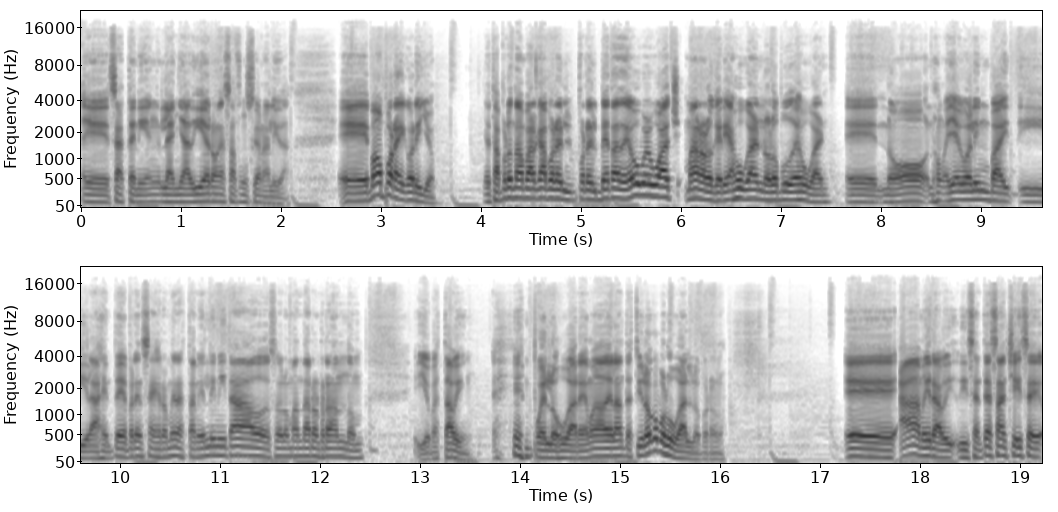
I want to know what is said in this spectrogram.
Eh, o sea, tenían, le añadieron esa funcionalidad. Eh, vamos por ahí, Corillo. está preguntando para acá por el, por el beta de Overwatch. Mano, lo quería jugar, no lo pude jugar. Eh, no, no me llegó el invite. Y la gente de prensa dijeron: Mira, está bien limitado. Eso lo mandaron random. Y yo, pues está bien. pues lo jugaré más adelante. Estoy loco por jugarlo, pero no. Ah, mira, Vicente Sánchez dice:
